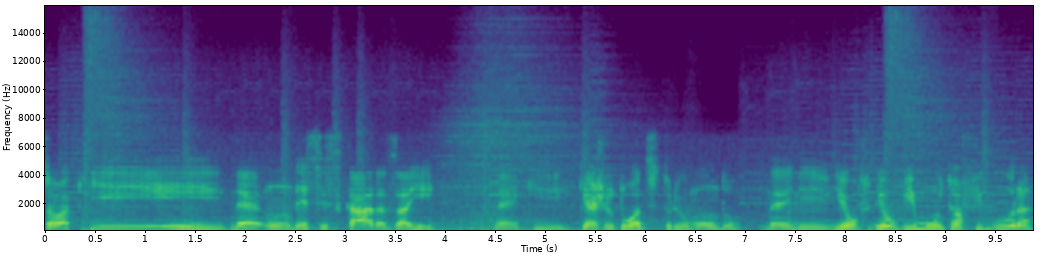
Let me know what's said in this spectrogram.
só que, né, um desses caras aí, né, que, que ajudou a destruir o mundo, né, ele, eu, eu vi muito a figura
